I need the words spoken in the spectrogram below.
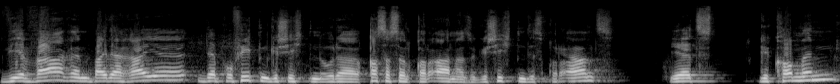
Wir waren bei der Reihe der Prophetengeschichten oder Qasas al-Quran, also Geschichten des Korans, jetzt gekommen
